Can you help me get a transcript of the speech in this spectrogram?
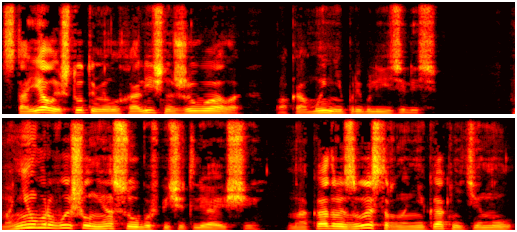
стояла и что-то меланхолично жевала, пока мы не приблизились. Маневр вышел не особо впечатляющий. На кадры из вестерна никак не тянул,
